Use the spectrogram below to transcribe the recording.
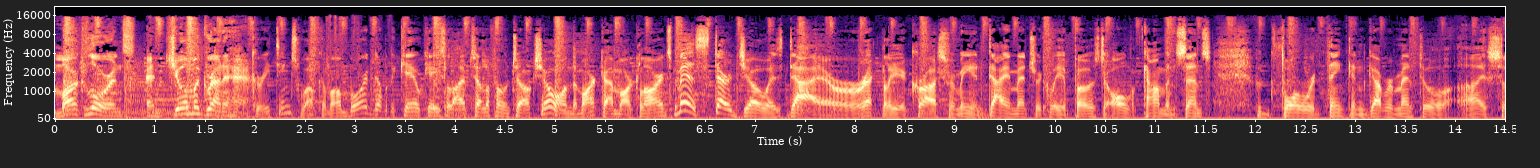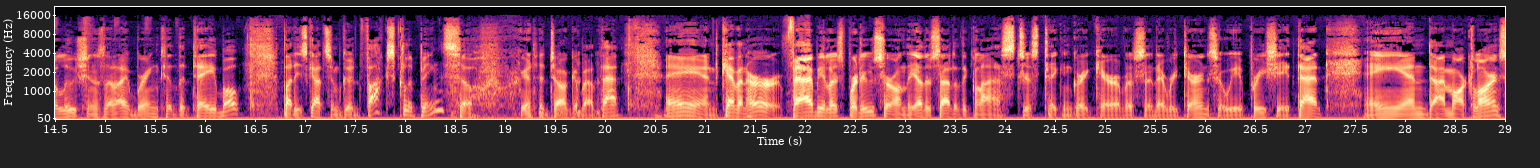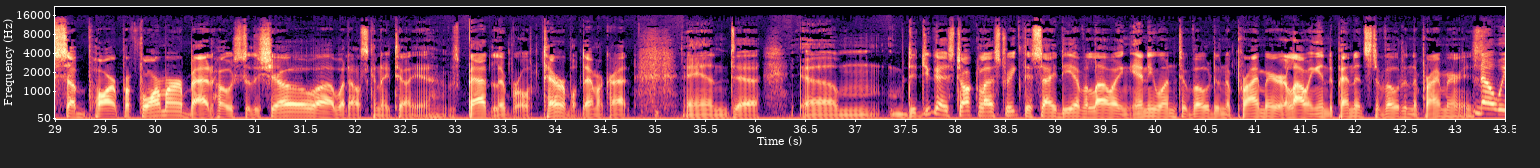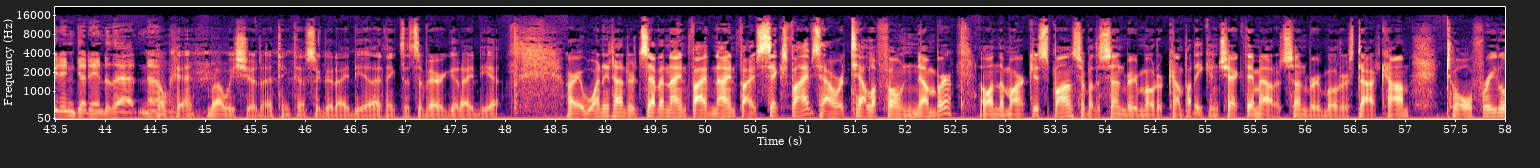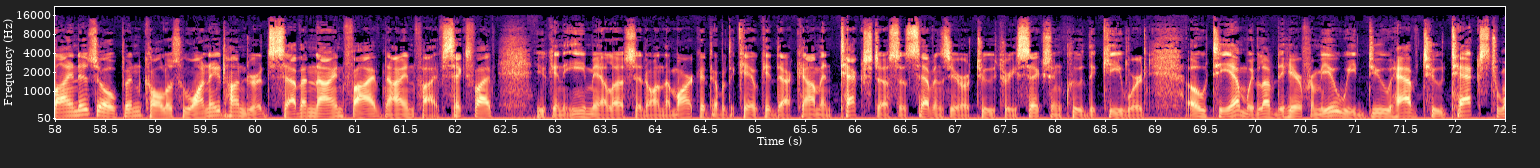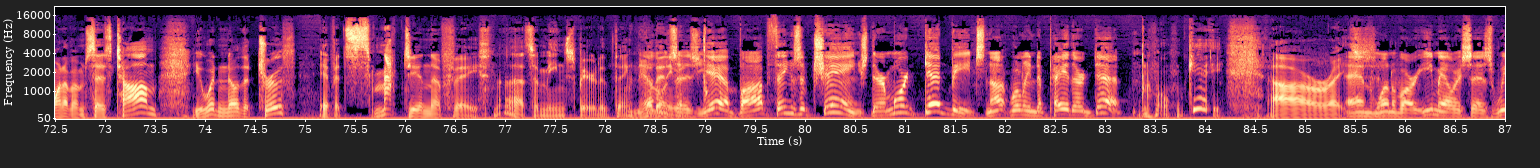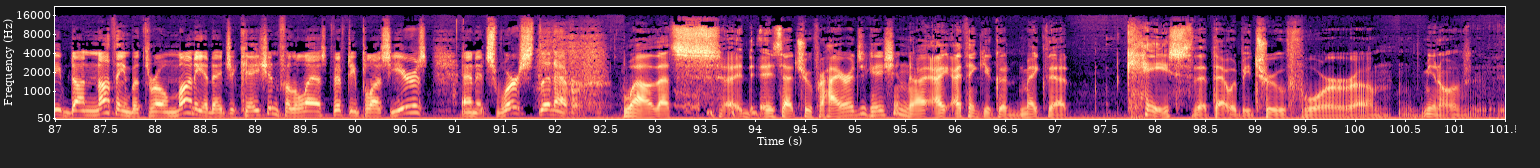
Mark Lawrence and Joe McGranahan. Greetings. Welcome on board WKOK's live telephone talk show on the mark. I'm Mark Lawrence. Mr. Joe is directly across from me and diametrically opposed to all the common sense, forward thinking governmental uh, solutions that I bring to the table. But he's got some good Fox clippings, so we're going to talk about that. And Kevin Herr, fabulous producer on the other side of the glass, just taking great care of us at every turn, so we appreciate that. And I'm Mark Lawrence, subpar performer, bad host of the show. Uh, what else can I tell you? It was bad liberal, terrible Democrat. And uh, um, did you guys talk last week this idea of allowing anyone to vote in a primary, or allowing independents to vote in the primaries? No, we didn't get into that. No. Okay. Well, we should. I think that's a good idea. I think that's a very good idea. All right. 1 800 795 9565 is our telephone number. On the Mark is sponsored by the Sunbury Motor Company. You can check them out at sunburymotors.com. Toll free line is open. Call us 1 800 795 9565. You can email us at onthemark at WKOK.com and text us at 70236. Include the keyword OTM. We'd love to hear from you. We do have two texts. One of them says, Tom, you wouldn't know the truth if it smacked you in the face. That's a mean spirited thing. The But other one anyway. Says, "Yeah, Bob, things have changed. There are more deadbeats not willing to pay their debt." Okay. All right. And one of our emailers says, "We've done nothing but throw money at education for the last 50 plus years, and it's worse than ever." Well, that's uh, is that true for higher education? I, I- I think you could make that case that that would be true for um, you know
